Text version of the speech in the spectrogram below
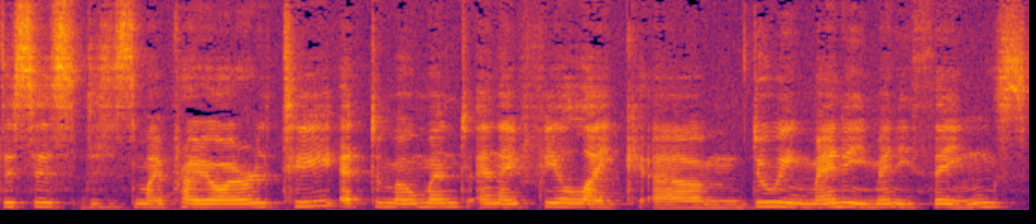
this is this is my priority at the moment. And I feel like um, doing many many things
